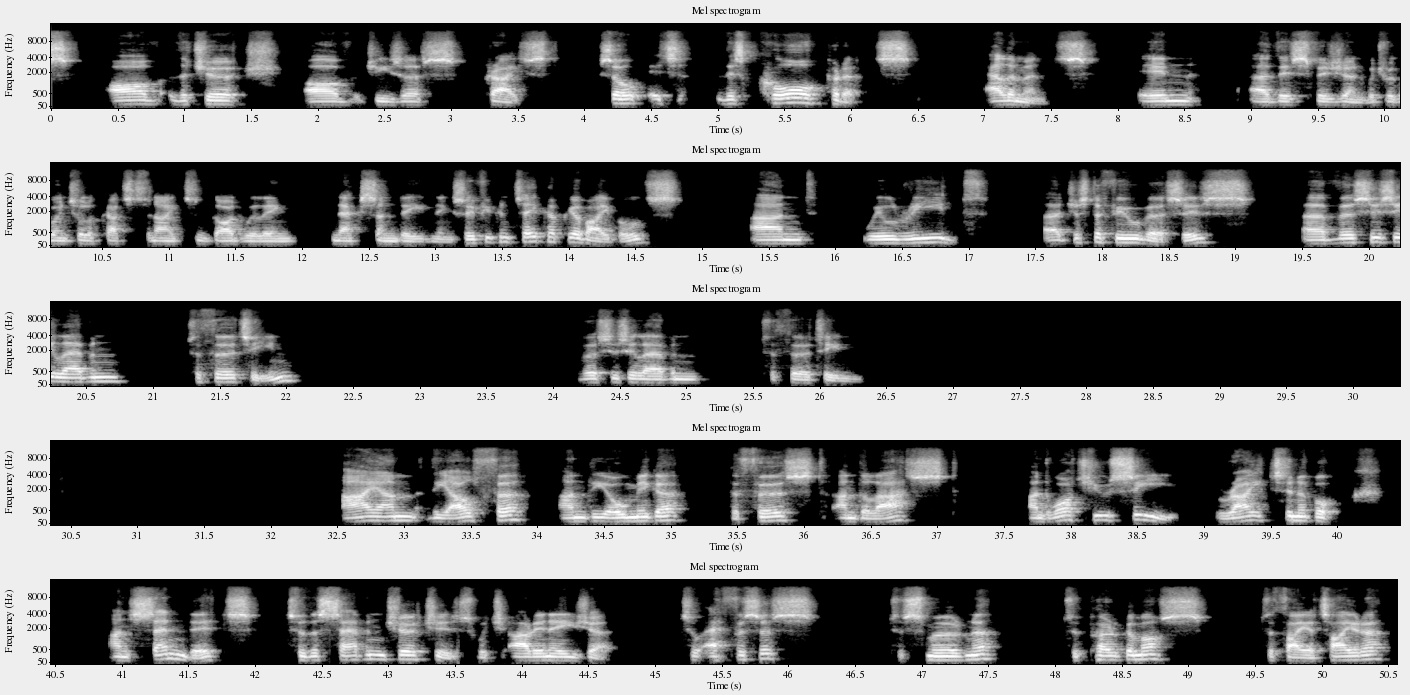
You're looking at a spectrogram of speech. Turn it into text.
of the church of Jesus Christ. So it's this corporate element in uh, this vision, which we're going to look at tonight and God willing next Sunday evening. So if you can take up your Bibles and we'll read uh, just a few verses, uh, verses 11 to 13. Verses 11 to 13. I am the Alpha and the Omega, the first and the last, and what you see, write in a book and send it to the seven churches which are in Asia, to Ephesus, to Smyrna, to Pergamos, to Thyatira,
